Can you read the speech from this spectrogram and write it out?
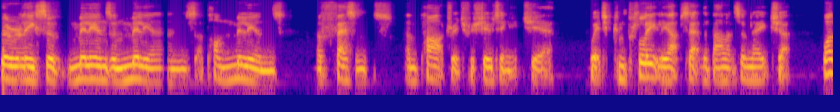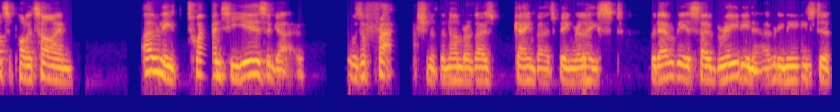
the release of millions and millions upon millions of pheasants and partridge for shooting each year which completely upset the balance of nature. Once upon a time, only 20 years ago, it was a fraction of the number of those game birds being released. But everybody is so greedy now. Everybody needs to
